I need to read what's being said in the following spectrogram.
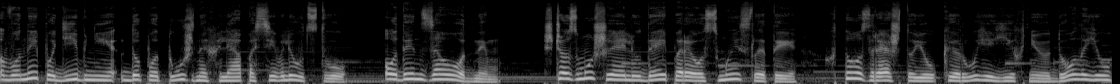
Вони подібні до потужних ляпасів людству один за одним, що змушує людей переосмислити, хто зрештою керує їхньою долею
